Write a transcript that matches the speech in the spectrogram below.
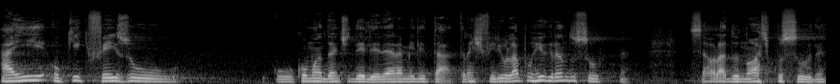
Aí o que, que fez o, o comandante dele, ele era militar, transferiu lá para o Rio Grande do Sul. Saiu lá do norte para o sul, né?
